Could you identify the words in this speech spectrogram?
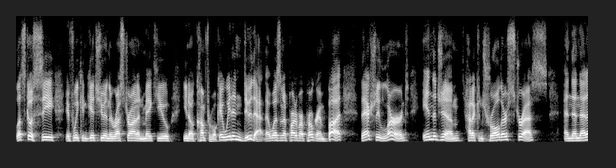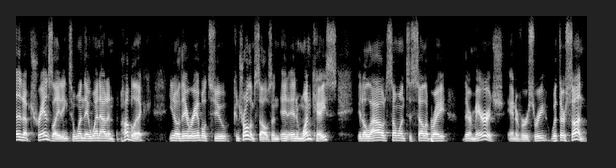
let's go see if we can get you in the restaurant and make you, you know, comfortable." Okay, we didn't do that. That wasn't a part of our program. But they actually learned in the gym how to control their stress, and then that ended up translating to when they went out in public. You know, they were able to control themselves, and, and, and in one case, it allowed someone to celebrate their marriage anniversary with their son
